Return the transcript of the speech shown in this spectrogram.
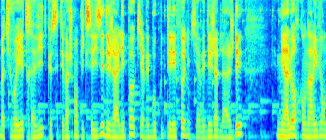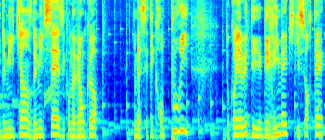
bah tu voyais très vite que c'était vachement pixelisé. Déjà à l'époque, il y avait beaucoup de téléphones qui avaient déjà de la HD. Mais alors qu'on arrivait en 2015, 2016 et qu'on avait encore bah, cet écran pourri. Donc quand il y avait des, remakes qui sortaient,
